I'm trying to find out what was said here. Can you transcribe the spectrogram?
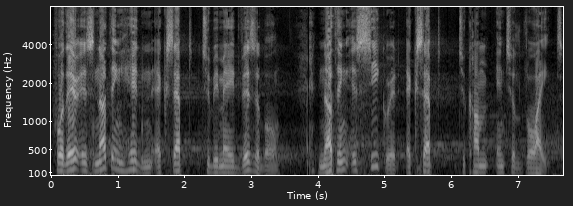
For there is nothing hidden except to be made visible, nothing is secret except to come into light.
